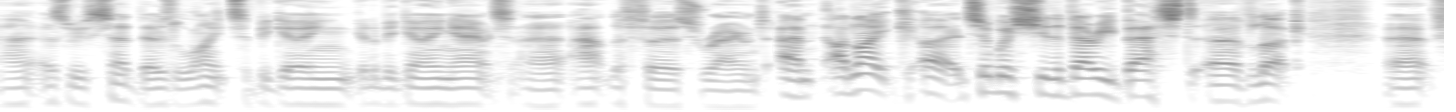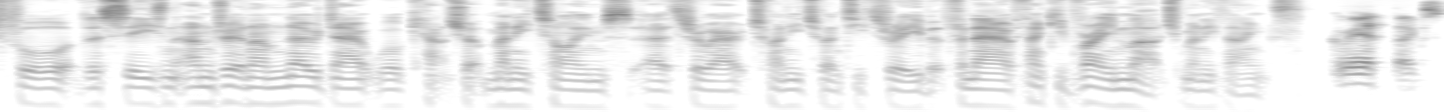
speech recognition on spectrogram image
uh, as we've said, those lights are be going going to be going out uh, at the first round. Um, I'd like uh, to wish you the very best of luck uh, for the season, Andrew, and I'm no doubt we'll catch up many times throughout 2023. But for now, thank you very much. Many thanks. Great, thanks.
